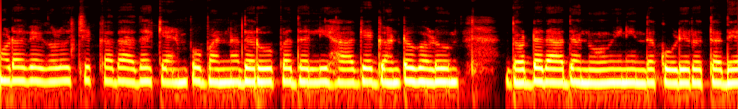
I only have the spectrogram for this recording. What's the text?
ಮೊಡವೆಗಳು ಚಿಕ್ಕದಾದ ಕೆಂಪು ಬಣ್ಣದ ರೂಪದಲ್ಲಿ ಹಾಗೆ ಗಂಟುಗಳು ದೊಡ್ಡದಾದ ನೋವಿನಿಂದ ಕೂಡಿರುತ್ತದೆ.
